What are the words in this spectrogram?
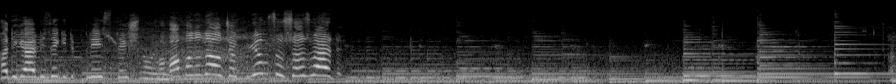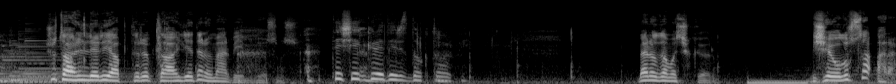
Hadi gel bize gidip PlayStation oynayalım. Babam bana ne alacak biliyor musun? Söz verdi. Şu tahlilleri yaptırıp dahiliyeden Ömer Bey'i biliyorsunuz. Teşekkür ederiz doktor bey. Ben odama çıkıyorum. Bir şey olursa ara.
